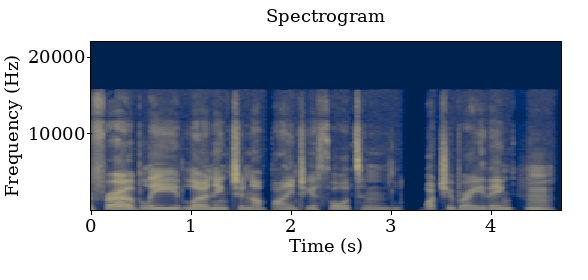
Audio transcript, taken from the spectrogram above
preferably learning to not buy into your thoughts and watch your breathing. Mm.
